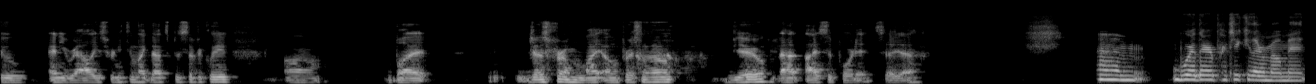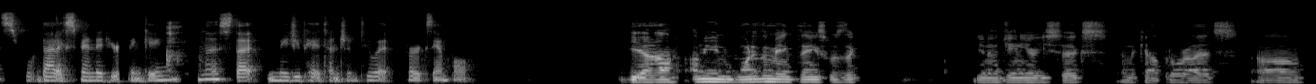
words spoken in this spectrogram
to any rallies or anything like that specifically, um, but just from my own personal view, that I support it. So yeah. Um, were there particular moments that expanded your thinking on this that made you pay attention to it, for example? Yeah, I mean, one of the main things was the, you know, January 6th and the Capitol riots. Um,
